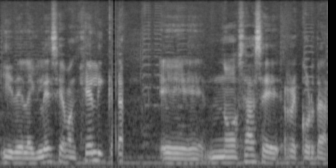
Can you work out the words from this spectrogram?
y de la iglesia evangélica eh, nos hace recordar.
